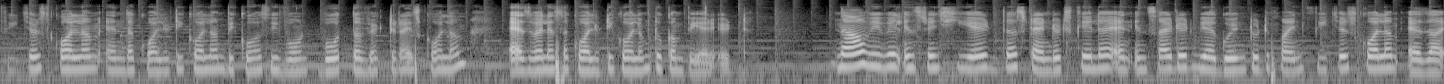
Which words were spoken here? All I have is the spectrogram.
features column and the quality column because we want both the vectorized column as well as the quality column to compare it. Now we will instantiate the standard scaler and inside it we are going to define features column as our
